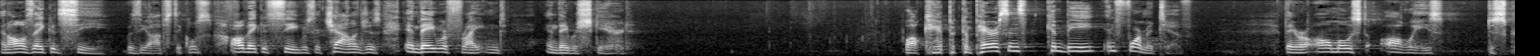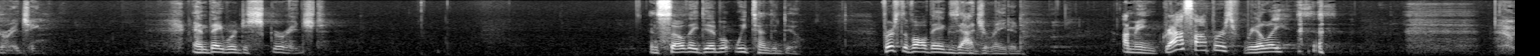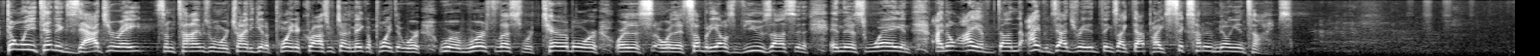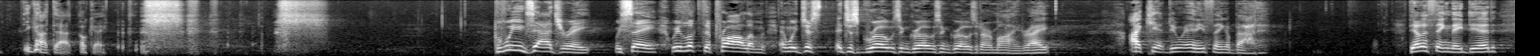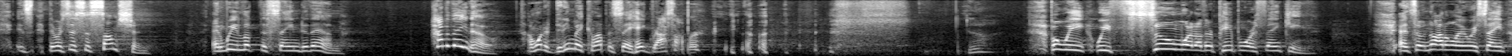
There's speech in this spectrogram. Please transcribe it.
And all they could see was the obstacles. All they could see was the challenges, and they were frightened and they were scared. While comparisons can be informative, they are almost always discouraging. And they were discouraged. And so they did what we tend to do. First of all, they exaggerated. I mean, grasshoppers, really? Don't we tend to exaggerate sometimes when we're trying to get a point across? We're trying to make a point that we're, we're worthless, we're terrible, or, or, this, or that somebody else views us in, in this way. And I know I have done, I've exaggerated things like that probably 600 million times. You got that? Okay. but we exaggerate. We say, we look at the problem and we just, it just grows and grows and grows in our mind, right? I can't do anything about it. The other thing they did is there was this assumption, and we looked the same to them. How do they know? I wonder, did anybody come up and say, hey, grasshopper? you know? But we, we assume what other people are thinking. And so not only are we saying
